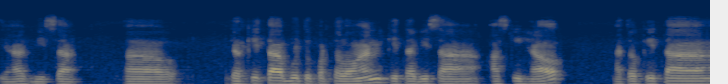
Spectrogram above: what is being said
ya, bisa uh, jika kita butuh pertolongan, kita bisa asking help atau kita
